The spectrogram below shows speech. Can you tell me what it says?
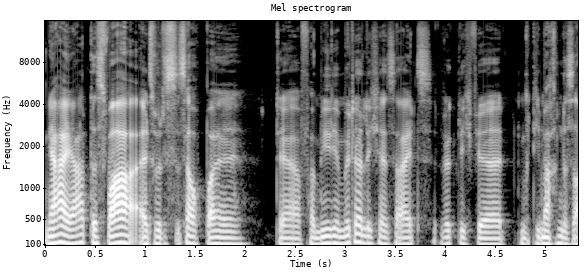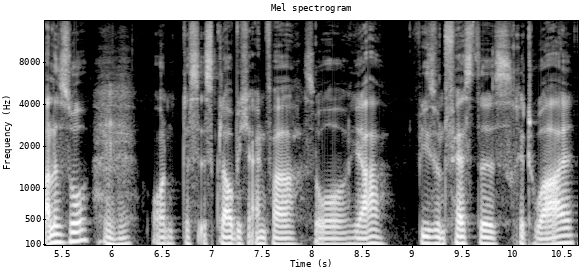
Ja, ja, das war, also das ist auch bei der Familie mütterlicherseits wirklich, wir, die machen das alles so. Mhm. Und das ist, glaube ich, einfach so, ja, wie so ein festes Ritual.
